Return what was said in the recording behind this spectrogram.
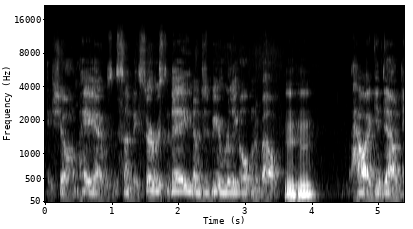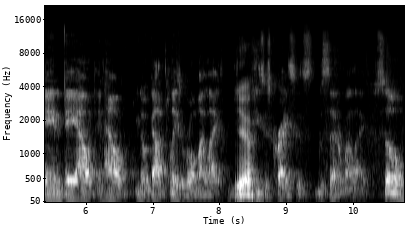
they show them, hey, I was at Sunday service today. You know, just being really open about Mm-hmm. How I get down day in and day out, and how you know God plays a role in my life. Yeah. Jesus Christ is the center of my life. So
